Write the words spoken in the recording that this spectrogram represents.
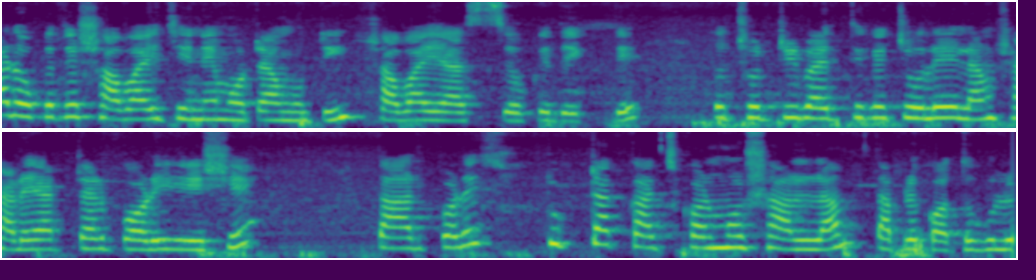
আর ওকে তো সবাই চেনে মোটামুটি, সবাই আসছে ওকে দেখতে। তো ছোট্টির বাড়ি থেকে চলে এলাম, সাড়ে আটটার পরে এসে তারপরে টুকটাক কাজকর্ম সারলাম, তারপরে কতগুলো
